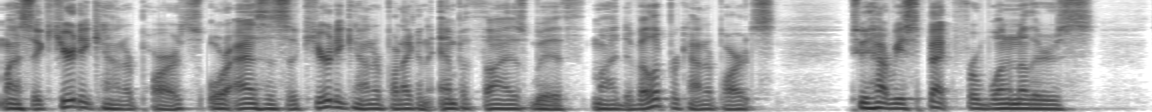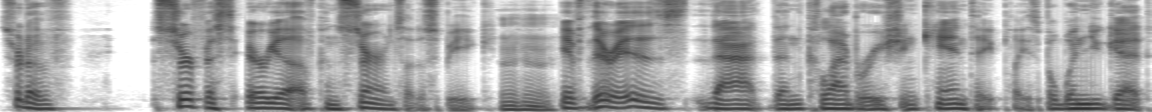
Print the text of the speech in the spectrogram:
my security counterparts or as a security counterpart I can empathize with my developer counterparts to have respect for one another's sort of surface area of concern, so to speak hmm if there is that, then collaboration can take place. But when you get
